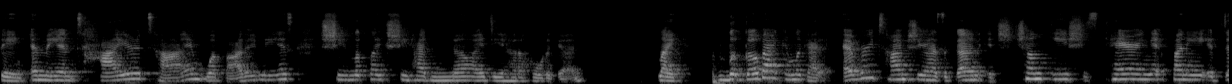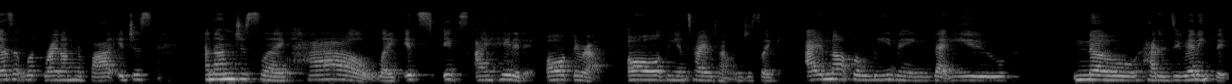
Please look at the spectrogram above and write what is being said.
thing. And the entire time, what bothered me is she looked like she had no idea how to hold a gun. Like, look, go back and look at it. Every time she has a gun, it's chunky. She's carrying it funny. It doesn't look right on her body. It just, and I'm just like, how? Like, it's, it's, I hated it all throughout, all the entire time. I'm just like, I'm not believing that you know how to do anything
